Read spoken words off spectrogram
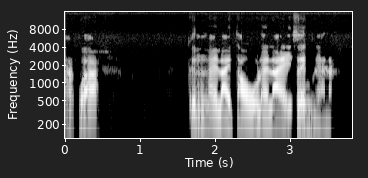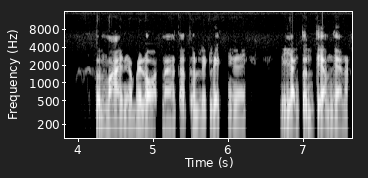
หากว่าขึ้นหลาย ๆเตาหลาย ๆ เส้นเนี่ยนะต้นไม้เนี่ยไม่รอดนะ แต่ต้นเล็กๆนี่ไงนี่อย่างต้นเทียมเนี่ยนะ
